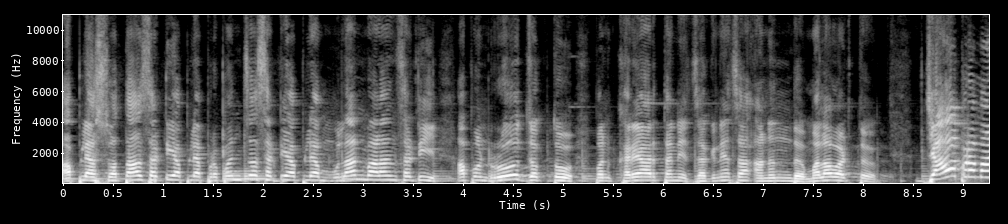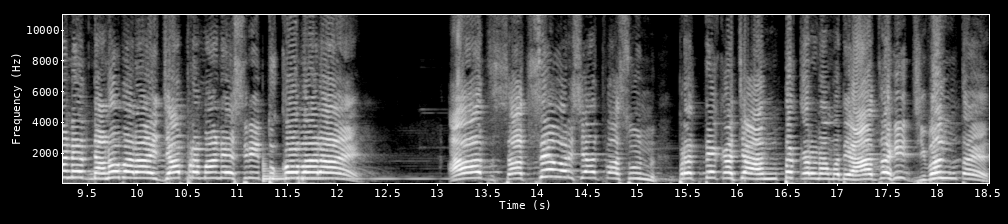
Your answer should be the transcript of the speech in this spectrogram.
आपल्या स्वतःसाठी आपल्या प्रपंचासाठी आपल्या मुलांबाळांसाठी आपण रोज जगतो पण खऱ्या अर्थाने जगण्याचा आनंद मला वाटतं. ज्याप्रमाणे ज्ञानोबार आहे ज्याप्रमाणे श्री तुकोबार आहे आज सातशे वर्षांपासून प्रत्येकाच्या अंतकरणामध्ये आजही जिवंत आहेत.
